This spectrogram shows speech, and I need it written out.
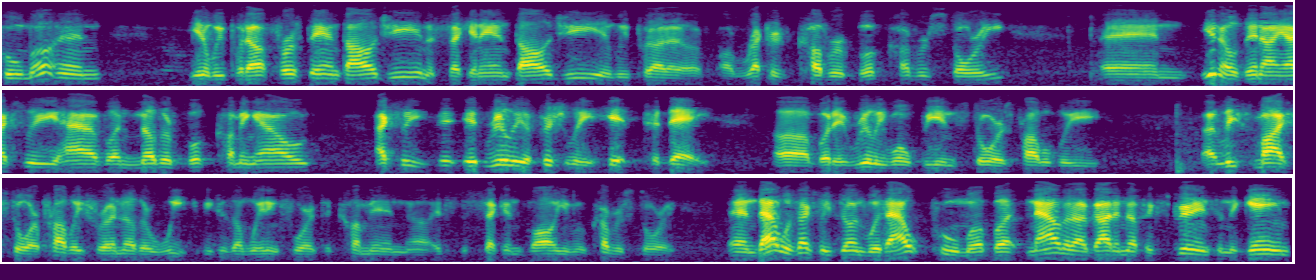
Puma, and you know, we put out first anthology and a second anthology, and we put out a, a record cover book cover story, and you know, then I actually have another book coming out. Actually, it, it really officially hit today, uh, but it really won't be in stores probably, at least my store, probably for another week because I'm waiting for it to come in. Uh, it's the second volume of Cover Story, and that was actually done without Puma. But now that I've got enough experience in the game,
